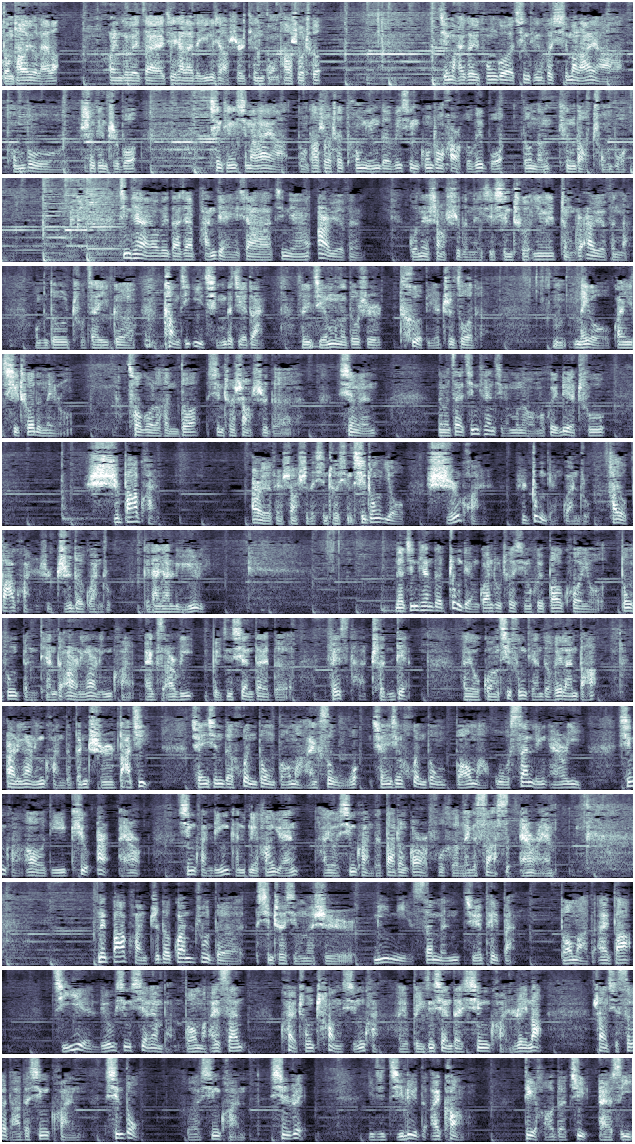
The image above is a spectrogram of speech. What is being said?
董涛又来了，欢迎各位在接下来的一个小时听董涛说车。节目还可以通过蜻蜓和喜马拉雅同步收听直播，蜻蜓、喜马拉雅、董涛说车同名的微信公众号和微博都能听到重播。今天啊，要为大家盘点一下今年二月份国内上市的哪些新车，因为整个二月份呢，我们都处在一个抗击疫情的阶段，所以节目呢都是特别制作的，嗯，没有关于汽车的内容，错过了很多新车上市的新闻。那么在今天节目呢，我们会列出十八款二月份上市的新车型，其中有十款是重点关注，还有八款是值得关注，给大家捋一捋。那今天的重点关注车型会包括有东风本田的2020款 XRV、北京现代的菲斯塔纯电，还有广汽丰田的威兰达，2020款的奔驰大 G，全新的混动宝马 X5，全新混动宝马 530LE，新款奥迪 Q2L，新款林肯领航员，还有新款的大众高尔夫和雷克萨斯 LM。那八款值得关注的新车型呢，是 mini 三门绝配版宝马的 i8，极夜流星限量版宝马 i3，快充畅行款，还有北京现代新款瑞纳，上汽斯柯达的新款心动和新款新锐，以及吉利的 icon，帝豪的 GSE。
